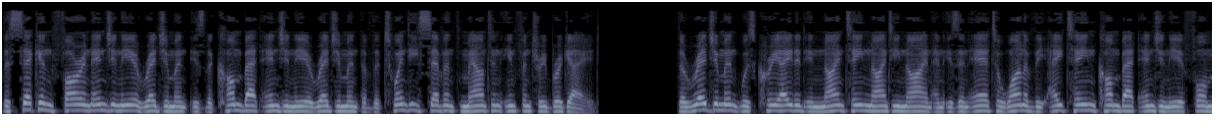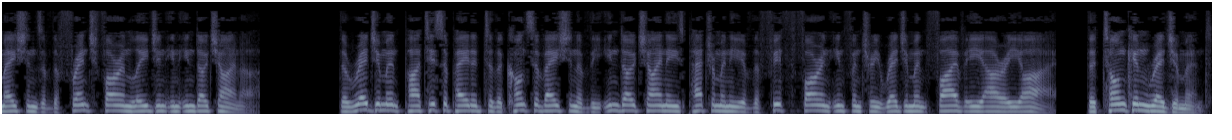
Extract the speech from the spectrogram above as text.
The 2nd Foreign Engineer Regiment is the combat engineer regiment of the 27th Mountain Infantry Brigade. The regiment was created in 1999 and is an heir to one of the 18 combat engineer formations of the French Foreign Legion in Indochina. The regiment participated to the conservation of the Indo-Chinese patrimony of the 5th Foreign Infantry Regiment 5 EREI, the Tonkin Regiment,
